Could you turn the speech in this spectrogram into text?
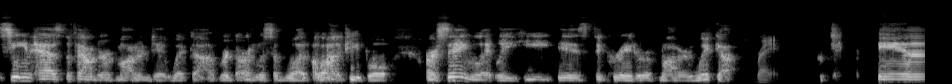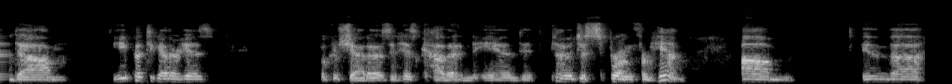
seen as the founder of modern day Wicca, regardless of what a lot of people are saying lately. He is the creator of modern Wicca. Right. And um, he put together his Book of Shadows and his coven, and it kind of just sprung from him. Um, in the,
